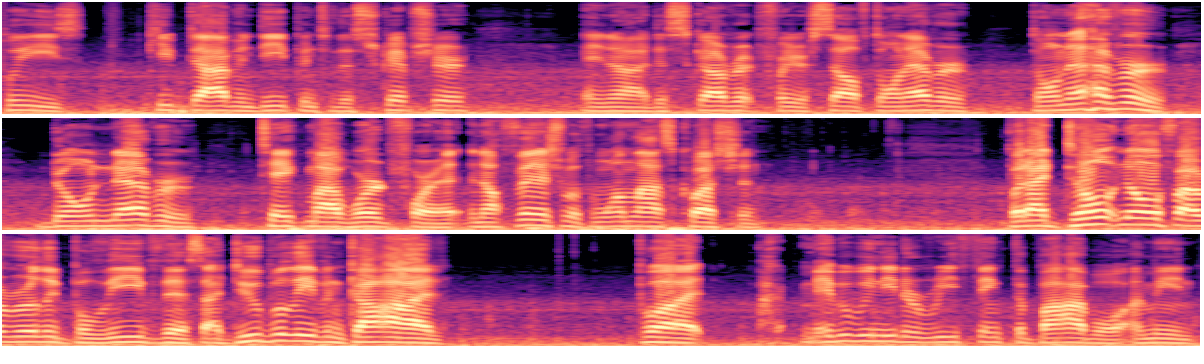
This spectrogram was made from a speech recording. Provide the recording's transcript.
please keep diving deep into the scripture and uh, discover it for yourself. Don't ever, don't ever, don't ever take my word for it. And I'll finish with one last question. But I don't know if I really believe this. I do believe in God, but maybe we need to rethink the Bible. I mean,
